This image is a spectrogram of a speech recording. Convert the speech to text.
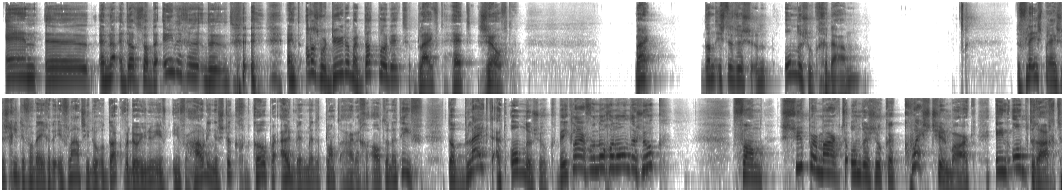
En, uh, en, dat is dan de enige. De, en alles wordt duurder, maar dat product blijft hetzelfde. Maar dan is er dus een onderzoek gedaan de vleesprijzen schieten vanwege de inflatie door het dak, waardoor je nu in, verhouding een stuk goedkoper uit bent met het plantaardige alternatief. Dat blijkt uit onderzoek. Ben je klaar voor nog een onderzoek? Van supermarktonderzoeker Question Mark in opdracht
